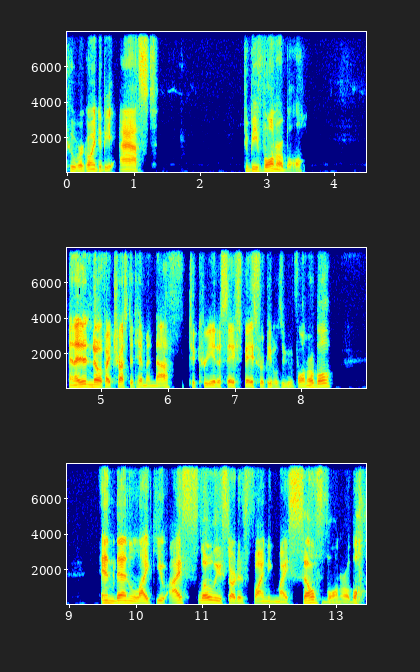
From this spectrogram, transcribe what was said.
who were going to be asked to be vulnerable. And i didn't know if i trusted him enough to create a safe space for people to be vulnerable. And then like you i slowly started finding myself vulnerable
